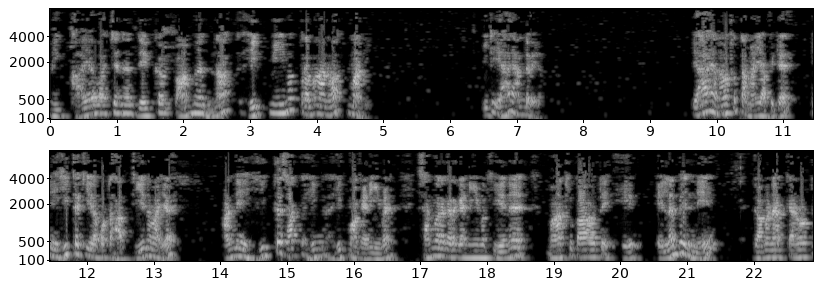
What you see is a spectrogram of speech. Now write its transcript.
මේ කය වචන දෙක පමණක් හික්මීම ප්‍රමාණවත් මදි. ඊට එහා යන්න වෙනවා. එහා යනකොට තමයි අපිට මේ හිත කියලා කොටහක් තියෙනවය අන්නේ හිත හික්මා ගැනීම සංවර කර ගැනීම කියන මාතෘකාවට එළඹෙන්නේ ගමනක් යනකොට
